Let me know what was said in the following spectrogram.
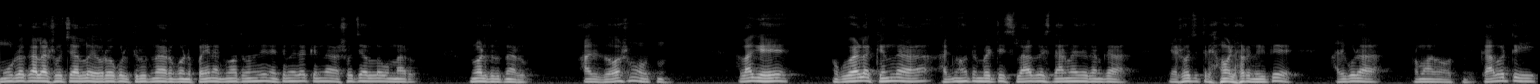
మూడు రకాల అశౌచాల్లో ఎవరో ఒకరు తిరుగుతున్నారు అనుకోండి పైన అగ్నిహోత్రం ఉంది నెత్తి మీద కింద అశౌచాల్లో ఉన్నారు ఉన్నవాళ్ళు తిరుగుతున్నారు. అది దోషం అవుతుంది. అలాగే ఒకవేళ కింద అగ్నిహోత్రం పెట్టి స్లాబ్ వేసి దాని మీద కనుక యశోచిత్ర వాళ్ళు ఎవరు దిగితే అది కూడా ప్రమాదం అవుతుంది. కాబట్టి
